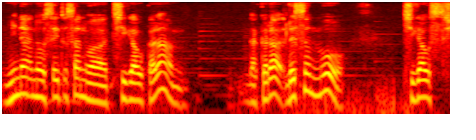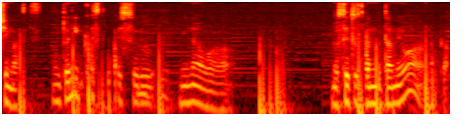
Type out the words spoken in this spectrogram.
みんなの生徒さんは違うから、だからレッスンも違うします。本当にカスタマイズするみんなは、の生徒さんのためは、なんか、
